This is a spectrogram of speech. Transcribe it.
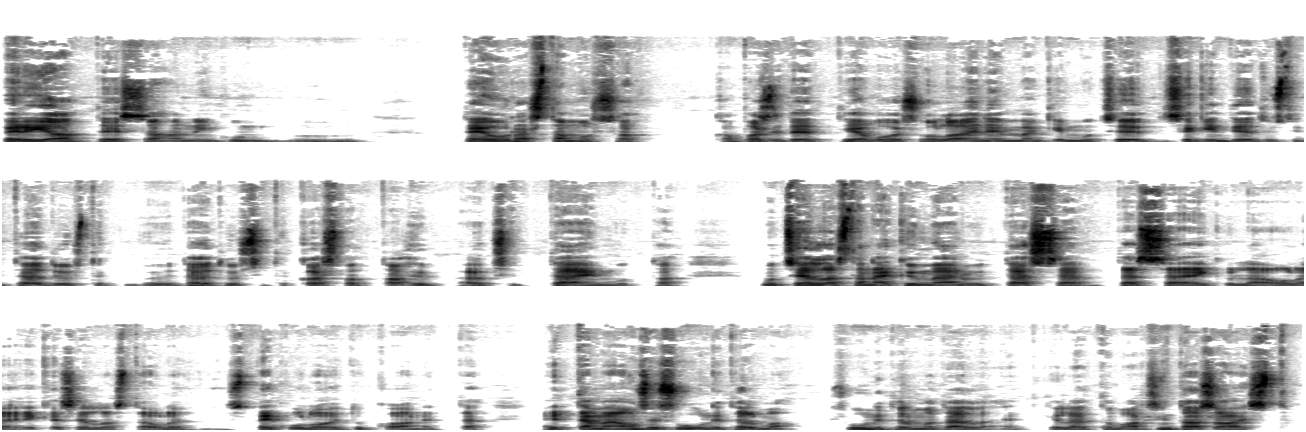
periaatteessahan niin kuin teurastamossa kapasiteettia voisi olla enemmänkin, mutta se, sekin tietysti täytyy sitten, täytyy sitten kasvattaa hyppäyksittäin, mutta, mutta sellaista näkymää nyt tässä, tässä ei kyllä ole, eikä sellaista ole spekuloitukaan, että, että tämä on se suunnitelma, suunnitelma tällä hetkellä, että varsin tasaista.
